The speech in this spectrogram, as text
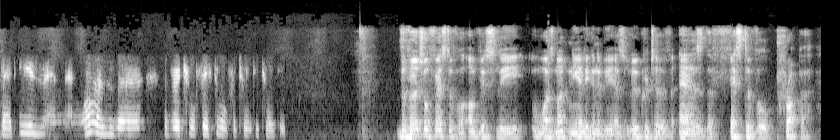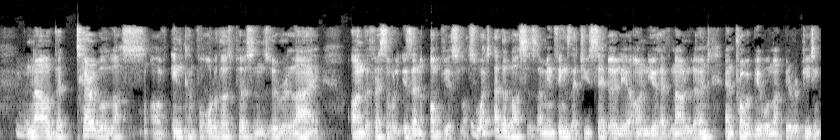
that is and, and was the, the virtual festival for 2020. The virtual festival obviously was not nearly going to be as lucrative as the festival proper. Now, the terrible loss of income for all of those persons who rely on the festival is an obvious loss. Mm-hmm. What other losses? I mean, things that you said earlier on you have now learned and probably will not be repeating.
